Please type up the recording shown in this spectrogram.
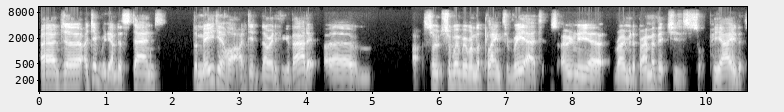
and uh, I didn't really understand the media. I didn't know anything about it. Um, so, so when we were on the plane to Riyadh, it was only uh, Roman Abramovich's sort of PA that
